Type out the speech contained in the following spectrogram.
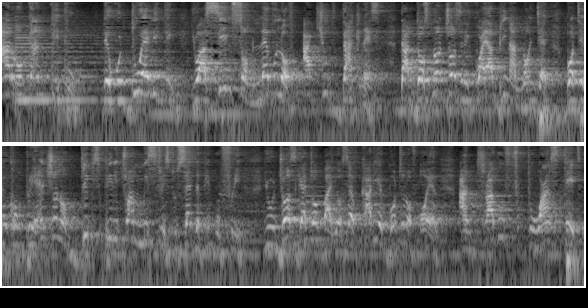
arrogant people they will do anything. You are seeing some level of acute darkness that does not just require being anointed but a comprehension of deep spiritual mysteries to set the people free. You just get up by yourself carry a bottle of oil and travel to one state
